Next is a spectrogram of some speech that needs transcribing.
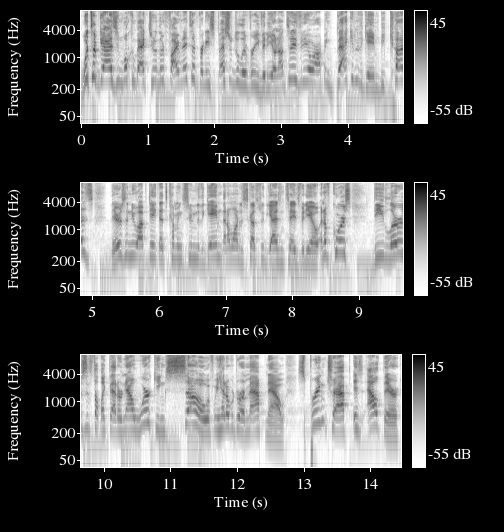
What's up guys and welcome back to another Five Nights at Freddy's special delivery video. Now today's video we're hopping back into the game because there's a new update that's coming soon to the game that I want to discuss with you guys in today's video. And of course, the lures and stuff like that are now working. So if we head over to our map now, Springtrap is out there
